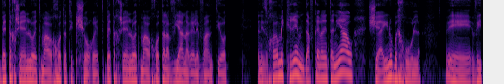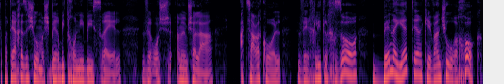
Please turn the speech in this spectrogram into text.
בטח שאין לו את מערכות התקשורת, בטח שאין לו את מערכות הלוויין הרלוונטיות. אני זוכר מקרים, דווקא לנתניהו, שהיינו בחו"ל, אה, והתפתח איזשהו משבר ביטחוני בישראל, וראש הממשלה עצר הכל, והחליט לחזור, בין היתר כיוון שהוא רחוק.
